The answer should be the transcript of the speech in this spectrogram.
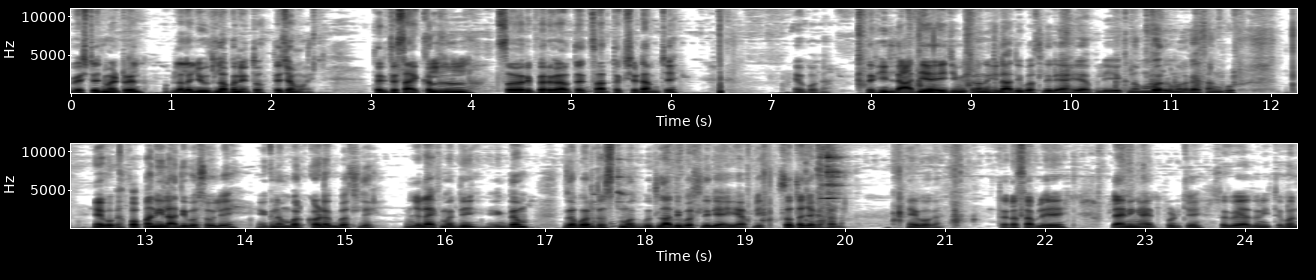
वेस्टेज मटेरियल आपल्याला यूजला पण येतो त्याच्यामुळे. तर इथे सायकलचं रिपेअर करतायत सार्थक शेट आमचे. हे बघा. तर ही लादी आहे जी मित्रांनो ही लादी बसलेली आहे आपली. एक नंबर तुम्हाला काय सांगू? हे बघा पप्पाने ही लादी बसवली आहे. एक नंबर कडक बसले म्हणजे लाईफमध्ये एकदम जबरदस्त मजबूत लादी बसलेली आहे आपली स्वतःच्या घराला. हे बघा. तर असं आपले हे प्लॅनिंग आहेत पुढचे. सगळे अजून इथे पण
